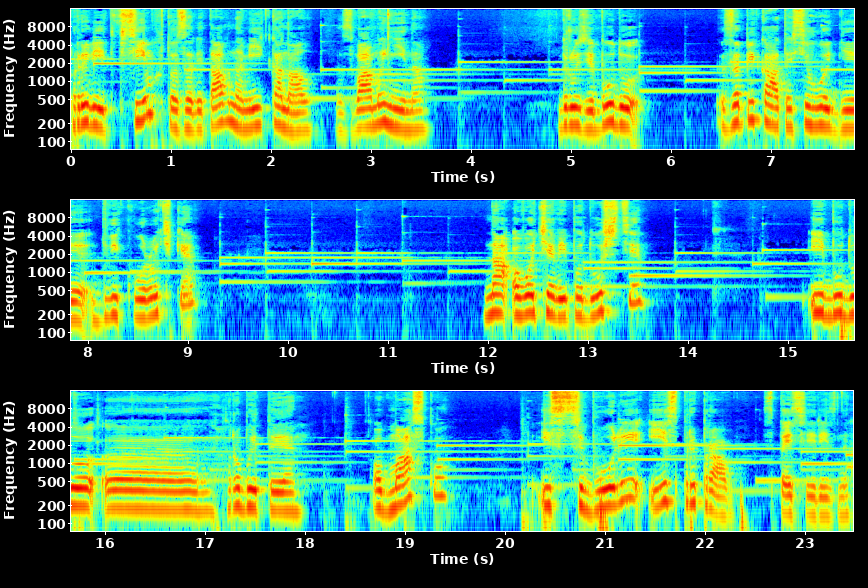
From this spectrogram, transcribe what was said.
Привіт всім, хто завітав на мій канал. З вами Ніна. Друзі, буду запікати сьогодні дві курочки на овочевій подушці. І буду е, робити обмазку із цибулі і з приправ спецій різних.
